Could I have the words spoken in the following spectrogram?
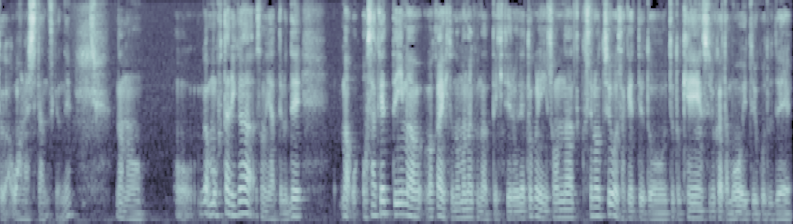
とお話してたんですけどねあのがもう2人がそのやってるでまあ、お酒って今若い人飲まなくなってきてるで特にそんな癖の強いお酒っていうとちょっと敬遠する方も多いということで。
